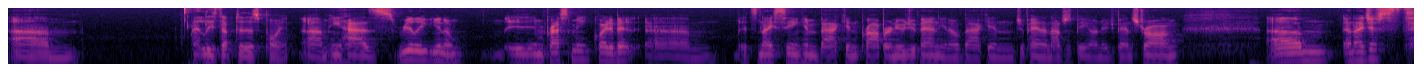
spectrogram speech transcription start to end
um, at least up to this point, um, he has really, you know, impressed me quite a bit. Um, it's nice seeing him back in proper New Japan, you know, back in Japan and not just being on New Japan Strong. Um, and I just,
